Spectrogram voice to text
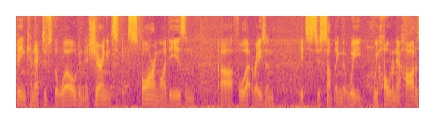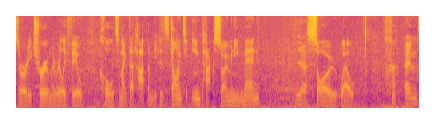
being connected to the world and, and sharing ins- inspiring ideas. And uh, for that reason, it's just something that we, we hold in our heart as already true, and we really feel called to make that happen because it's going to impact so many men yeah. so well. and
